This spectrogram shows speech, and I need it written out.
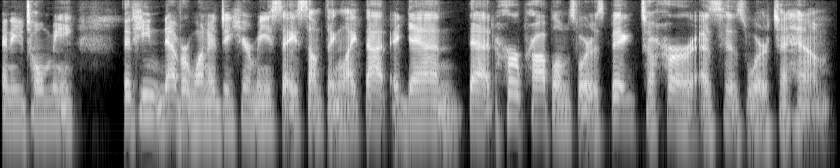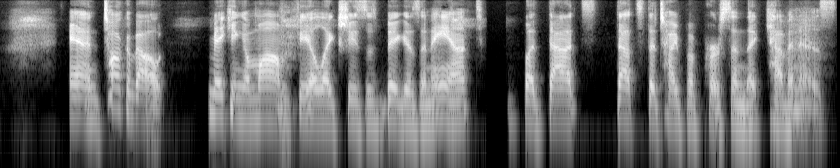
And he told me that he never wanted to hear me say something like that again, that her problems were as big to her as his were to him. And talk about making a mom feel like she's as big as an ant, but that's that's the type of person that Kevin is.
